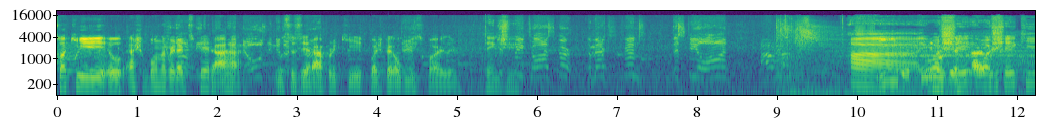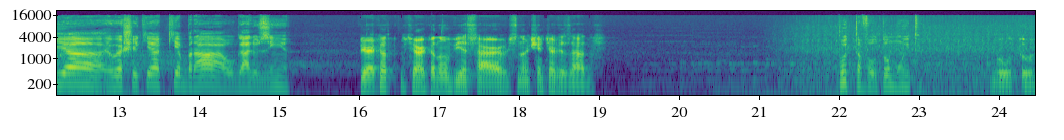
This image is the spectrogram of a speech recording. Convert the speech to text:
Só que eu acho bom, na verdade, esperar você zerar, porque pode pegar algum spoiler. Entendi. The Mexicans? This deal on? Ah, eu achei, eu achei que ia, eu achei que ia quebrar o galhozinho. Pior que, eu, pior que eu não vi essa árvore, senão eu tinha te avisado. Puta, voltou muito. Voltou.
